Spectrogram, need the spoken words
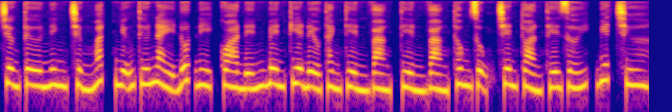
Trương Tư Ninh chừng mắt những thứ này đốt đi qua đến bên kia đều thành tiền vàng, tiền vàng thông dụng trên toàn thế giới, biết chưa?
